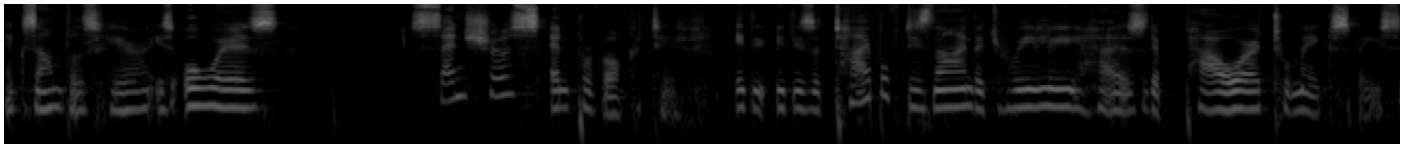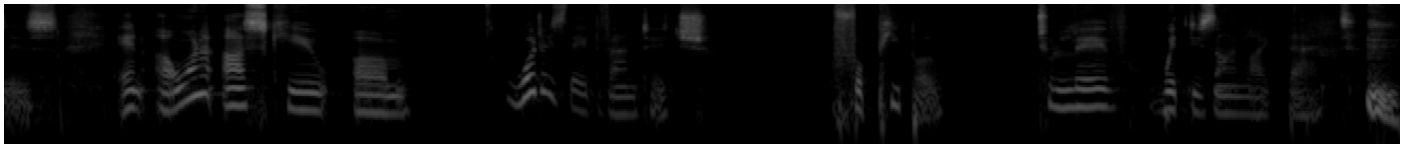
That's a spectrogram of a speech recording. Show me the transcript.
examples here, is always sensuous and provocative. It, it is a type of design that really has the power to make spaces. And I want to ask you, um, what is the advantage for people to live with design like that?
